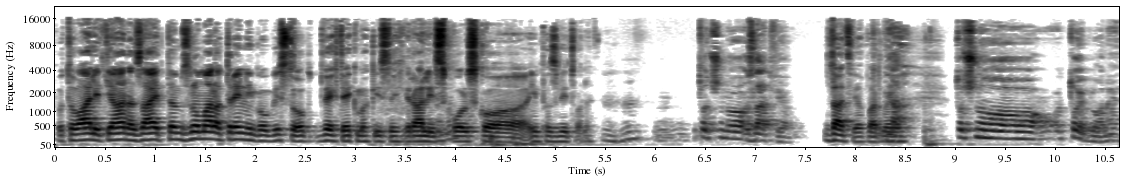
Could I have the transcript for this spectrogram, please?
Potovali tja nazaj, tam zelo malo treningov, v bistvu ob dveh tekmah, ki ste jih igrali s Polsko in pa z Litvo. Uh mhm. -huh. Točno z Latvijo. Z Latvijo, pardon. Ja. Ja. Točno to je bilo, ne?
